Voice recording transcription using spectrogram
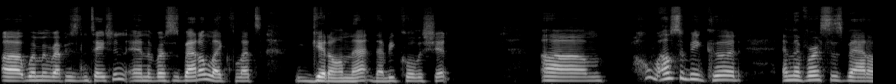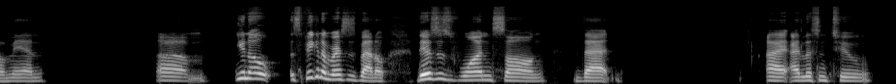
uh women representation in the versus battle. Like, let's get on that. That'd be cool as shit. Um, who else would be good in the versus battle, man? Um, you know, speaking of versus battle, there's this one song that I I listen to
